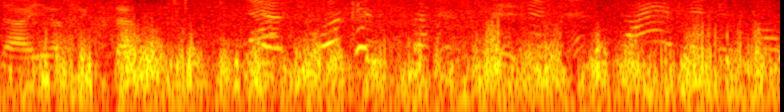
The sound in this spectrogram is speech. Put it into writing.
No, you don't think so? Dad, look and stuff. Because inside there's no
